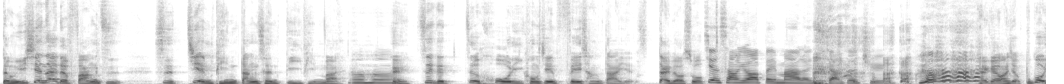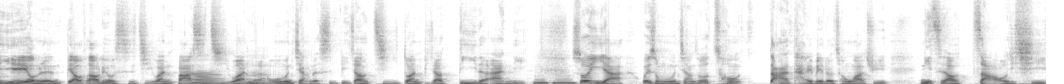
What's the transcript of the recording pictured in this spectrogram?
等于现在的房子是建平当成地平卖。嗯哼，嘿，这个这个获利空间非常大，也代表说建商又要被骂了。你讲这句，开开玩笑。不过也有人飙到六十几万、八十几万的啦。嗯嗯、我们讲的是比较极端、比较低的案例。嗯哼，所以呀、啊，为什么我们讲说从大台北的从化区，你只要早期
